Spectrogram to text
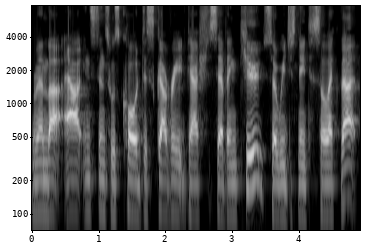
Remember, our instance was called Discovery-7Q, so we just need to select that.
